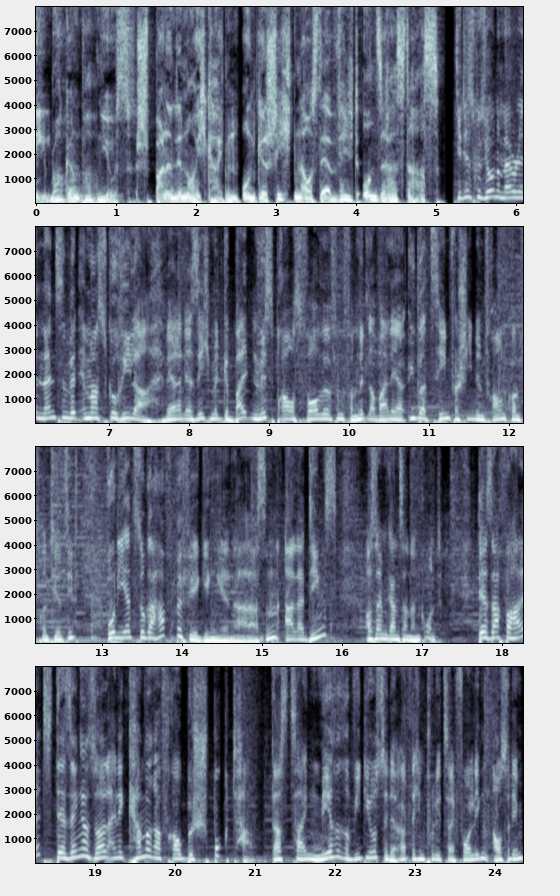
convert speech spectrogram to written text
Die Rock and Pop News. Spannende Neuigkeiten und Geschichten aus der Welt unserer Stars. Die Diskussion um Marilyn Manson wird immer skurriler. Während er sich mit geballten Missbrauchsvorwürfen von mittlerweile ja über zehn verschiedenen Frauen konfrontiert sieht, wurde jetzt sogar Haftbefehl gegen ihn erlassen. Allerdings aus einem ganz anderen Grund. Der Sachverhalt, der Sänger soll eine Kamerafrau bespuckt. Das zeigen mehrere Videos, die der örtlichen Polizei vorliegen. Außerdem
